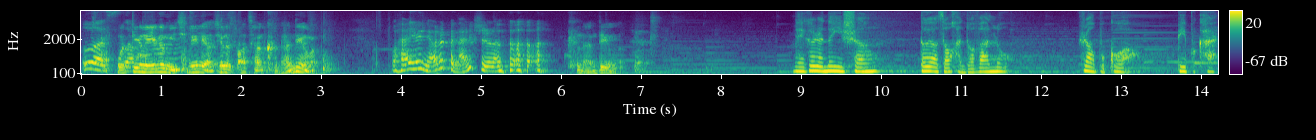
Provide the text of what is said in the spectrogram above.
饿死了！我订了一个米其林两星的法餐，可难订了，我还以为你要是可难吃了呢。可难订了。每个人的一生都要走很多弯路，绕不过，避不开。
